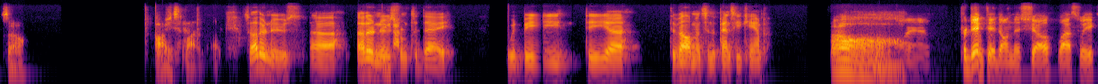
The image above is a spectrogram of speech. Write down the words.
So. Oh, it's fine. So other news, uh, other news from today would be the uh, developments in the Penske camp. Oh. Man. Predicted on this show last week.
